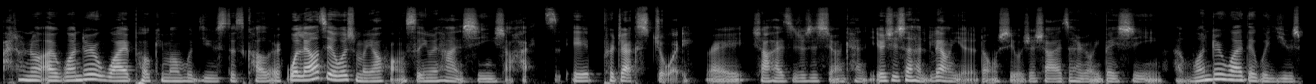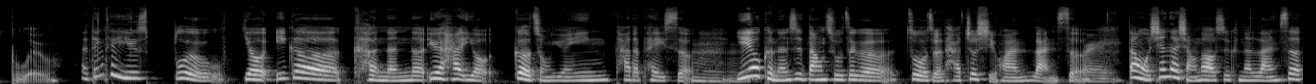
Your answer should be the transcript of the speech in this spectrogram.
I don't know. I wonder why Pokemon would use this color. 我了解为什么要黄色，因为它很吸引小孩 子。It projects joy, right? 小孩子就是喜欢看，尤其是很亮眼的东西。我觉得小孩子很容易被吸引。I wonder why they would use blue. I think they use blue 有一个可能的，因为它有。 各种原因，它的配色，嗯嗯、也有可能是当初这个作者他就喜欢蓝色。但我现在想到的是，可能蓝色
